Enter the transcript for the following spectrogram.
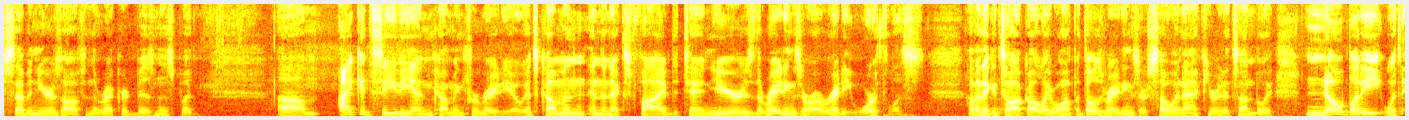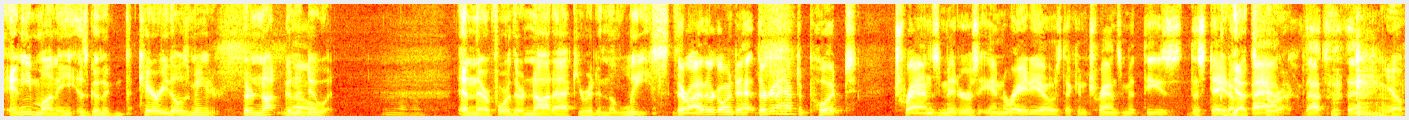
seven years off in the record business, but um, I could see the end coming for radio. It's coming in the next five to ten years. The ratings are already worthless. I mean, they can talk all they want, but those ratings are so inaccurate. It's unbelievable. Nobody with any money is going to carry those meters. They're not going to No. do it, and therefore they're not accurate in the least. They're either going to ha- they're going to have to put transmitters in radios that can transmit these this data That's back. correct. That's the thing. Yep.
